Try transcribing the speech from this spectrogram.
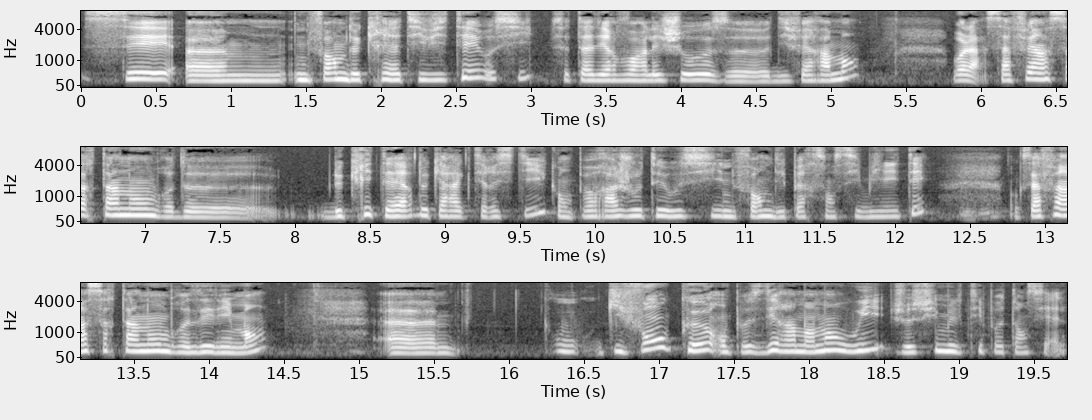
C'est euh, une forme de créativité aussi, c'est-à-dire voir les choses différemment. Voilà, ça fait un certain nombre de, critères, de caractéristiques. On peut rajouter aussi une forme d'hypersensibilité. Mhm. Donc ça fait un certain nombre d'éléments euh, qui font qu'on peut se dire à un moment, oui, je suis multipotentiel.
